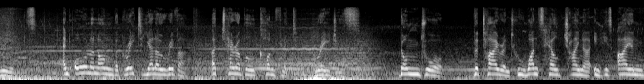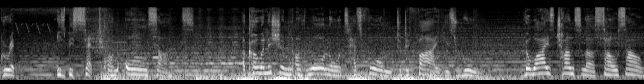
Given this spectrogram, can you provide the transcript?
ruins. And all along the great Yellow River, a terrible conflict rages. Dong Zhuo, the tyrant who once held China in his iron grip, is beset on all sides. A coalition of warlords has formed to defy his rule. The wise Chancellor Cao Cao,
